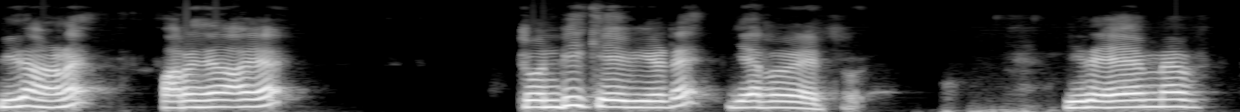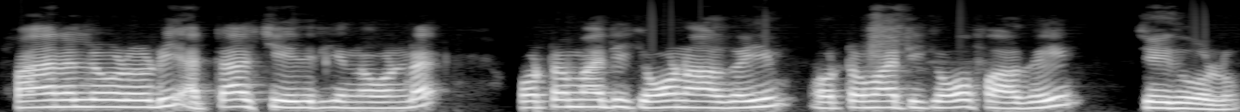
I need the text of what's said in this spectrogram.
ഇതാണ് പറഞ്ഞതായ ട്വന്റി കെ വിയുടെ ജനറേറ്റർ ഇത് എ എം എഫ് പാനലിനോടുകൂടി അറ്റാച്ച് ചെയ്തിരിക്കുന്നതുകൊണ്ട് ഓട്ടോമാറ്റിക് ഓൺ ആകുകയും ഓട്ടോമാറ്റിക് ഓഫ് ആകുകയും ചെയ്തുകൊള്ളും.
